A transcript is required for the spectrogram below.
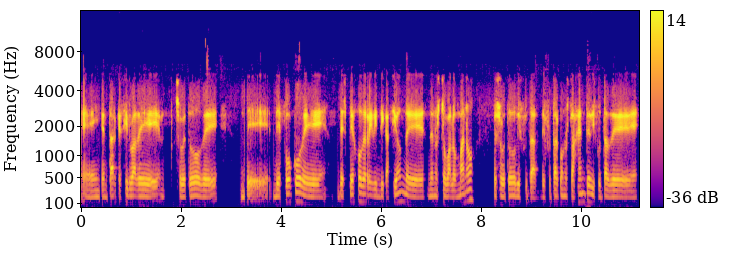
eh, intentar que sirva de, sobre todo de, de, foco, de, de, espejo, de reivindicación de, de nuestro balonmano, pero sobre todo disfrutar, disfrutar con nuestra gente, disfrutar de,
